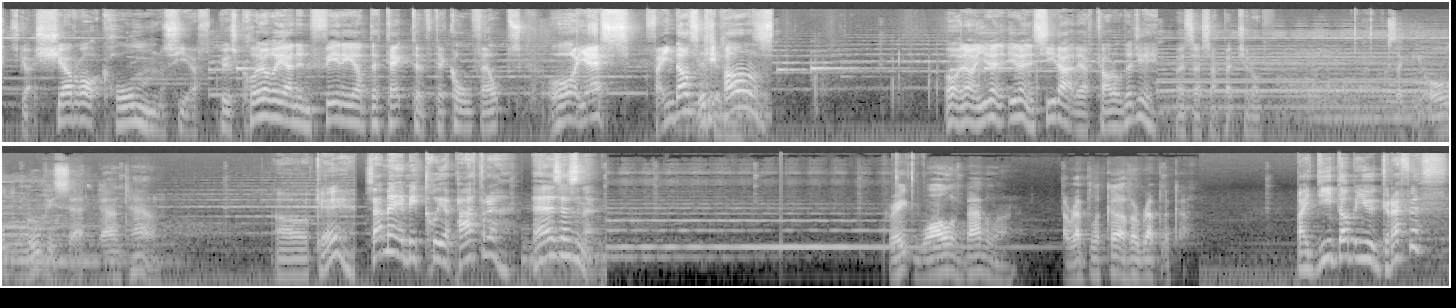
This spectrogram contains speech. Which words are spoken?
It's got Sherlock Holmes here, who's clearly an inferior detective to Cole Phelps. Oh yes, finders This is keepers. Oh no, you didn't you didn't see that there, Carl, did you? What's this a picture of? Looks like the old movie set downtown. Okay. Is that meant to be Cleopatra? It is, isn't it? Great Wall of Babylon. A replica of a replica. By D.W. Griffith?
